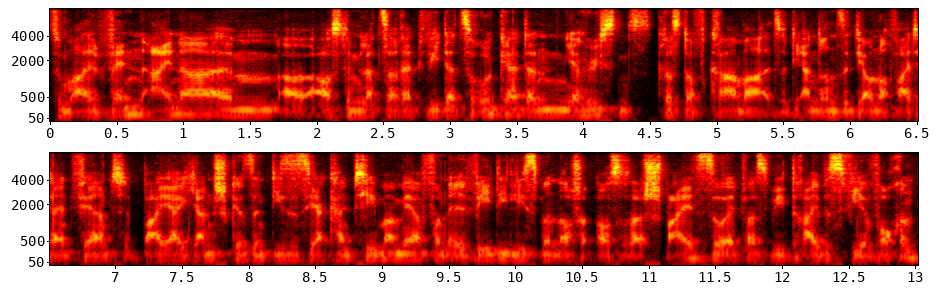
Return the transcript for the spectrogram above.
Zumal, wenn einer ähm, aus dem Lazarett wieder zurückkehrt, dann ja höchstens Christoph Kramer. Also die anderen sind ja auch noch weiter entfernt. Bayer, Janschke sind dieses Jahr kein Thema mehr. Von die liest man auch aus der Schweiz so etwas wie drei bis vier Wochen.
